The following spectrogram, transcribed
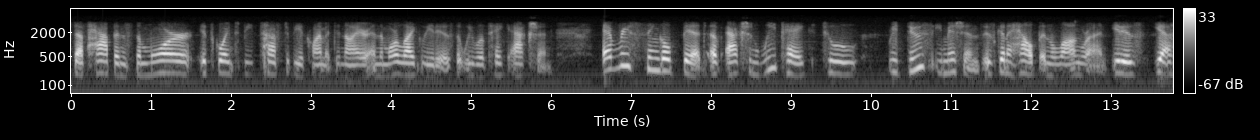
stuff happens, the more it's going to be tough to be a climate denier, and the more likely it is that we will take action. Every single bit of action we take to reduce emissions is going to help in the long run. It is, yes,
